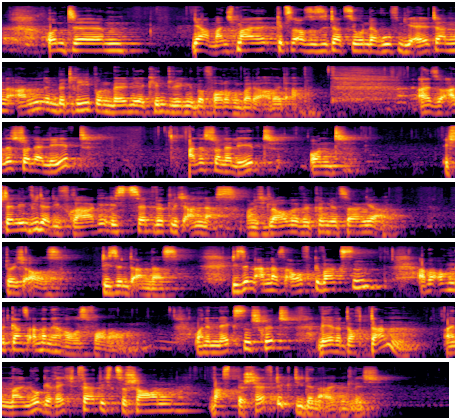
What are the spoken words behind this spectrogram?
Und ähm, ja, manchmal gibt es auch so Situationen, da rufen die Eltern an im Betrieb und melden ihr Kind wegen Überforderung bei der Arbeit ab. Also alles schon erlebt, alles schon erlebt und ich stelle Ihnen wieder die Frage, ist Z wirklich anders? Und ich glaube, wir können jetzt sagen, ja, durchaus, die sind anders. Die sind anders aufgewachsen, aber auch mit ganz anderen Herausforderungen. Und im nächsten Schritt wäre doch dann einmal nur gerechtfertigt zu schauen, was beschäftigt die denn eigentlich?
